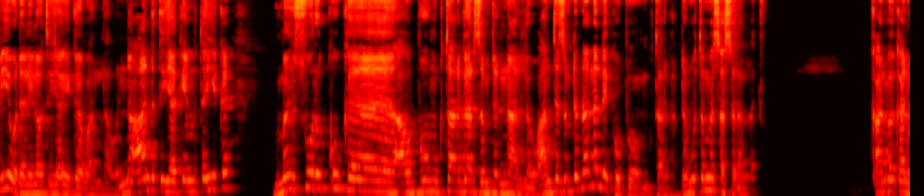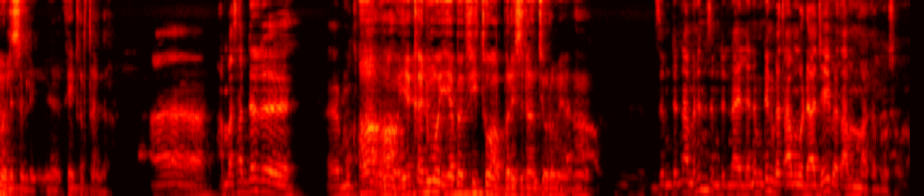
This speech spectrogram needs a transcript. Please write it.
ብዬ ወደ ሌላው ጥያቄ እገባለሁ እና አንድ ጥያቄ የምጠይቀ መንሱር እኮ ከአቦ ሙክታር ጋር ዝምድና አለው። አንተ ዝምድና አለ እንዴ ከአቦ ሙክታር ጋር? ደግሞ ትመሳሰላላችሁ። ቃል በቃል መልስልኝ ከይቅርታ ጋር። አምባሳደር ሙክታር የቀድሞ የበፊቱ ፕሬዚዳንት የኦሮሚያ ዝምድና ምንም ዝምድና የለንም፣ ግን በጣም ወዳጄ በጣም የማከብረው ሰው ነው።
